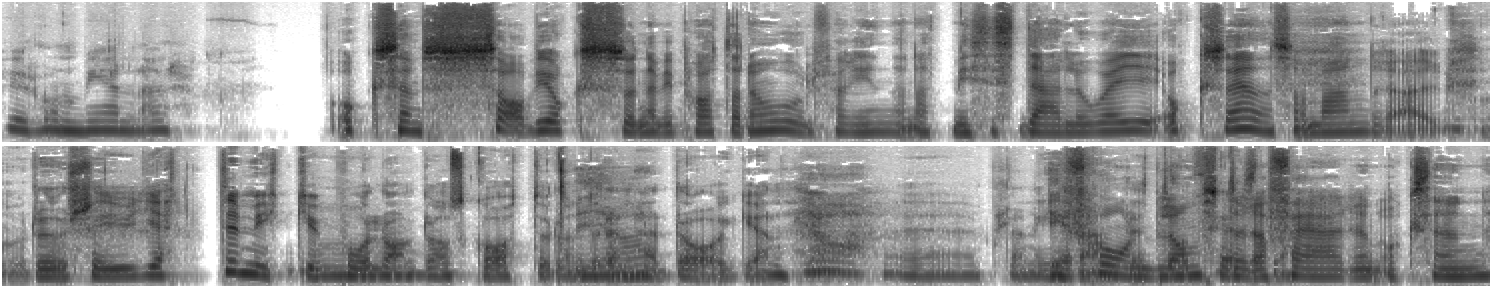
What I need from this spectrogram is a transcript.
hur hon menar. Och sen sa vi också när vi pratade om Wolf här innan att Mrs Dalloway är också en som vandrar. Hon rör sig ju jättemycket mm. på Londons gator under ja. den här dagen. Ja. Eh, Ifrån blomsteraffären och sen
